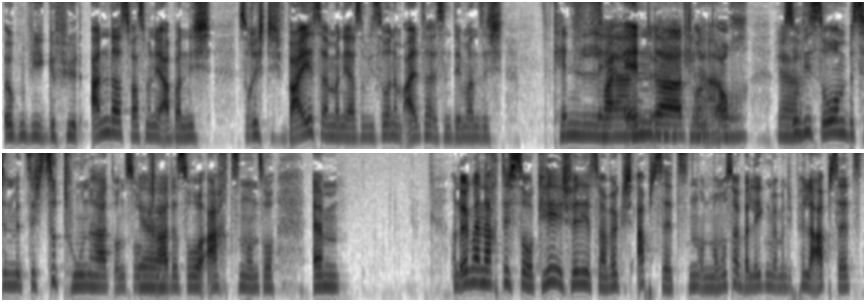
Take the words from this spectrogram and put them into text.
irgendwie gefühlt anders, was man ja aber nicht so richtig weiß, weil man ja sowieso in einem Alter ist, in dem man sich verändert und auch ja. sowieso ein bisschen mit sich zu tun hat und so Ja. gerade so 18 und so. Ähm, und irgendwann dachte ich so, okay, ich will die jetzt mal wirklich absetzen. Und man muss mal überlegen, wenn man die Pille absetzt,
